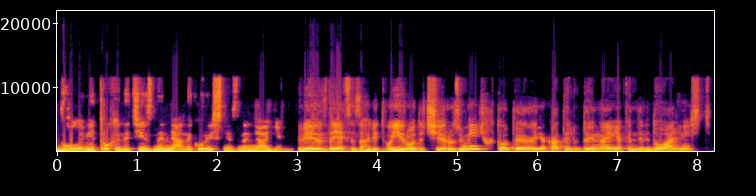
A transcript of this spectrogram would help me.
в голові трохи не ті знання, не корисні знання їм. Тобі здається, взагалі твої родичі розуміють, хто ти, яка ти людина, як індивідуальність.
